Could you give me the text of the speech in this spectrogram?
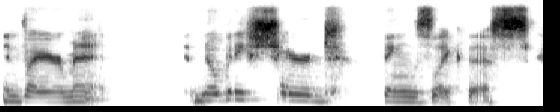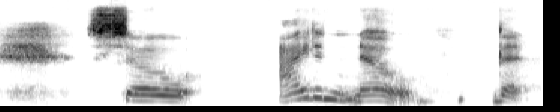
environment, nobody shared things like this. So I didn't know that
